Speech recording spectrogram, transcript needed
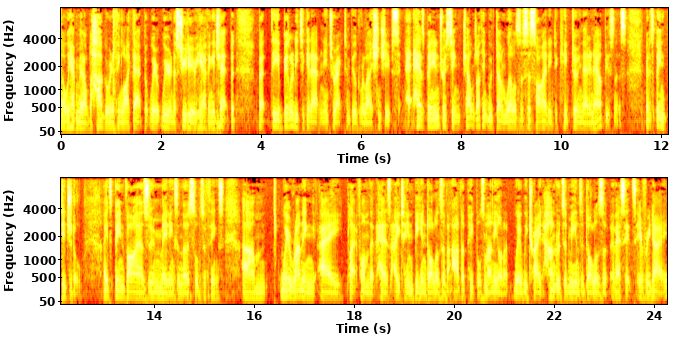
Uh, we haven't been able to hug or anything like that, but we're, we're in a studio here having a chat. But but the ability to get out and interact and build relationships has been an interesting challenge. I think we've done well as a society to keep doing that in our business, but it's been digital. It's been via Zoom meetings and those sorts of things. Um, we're running a platform that has $18 billion of other people's money on it, where we trade hundreds of millions of dollars of, assets every day.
